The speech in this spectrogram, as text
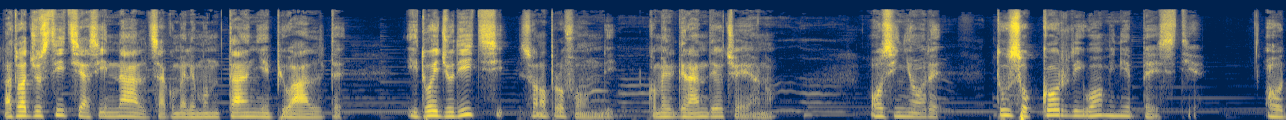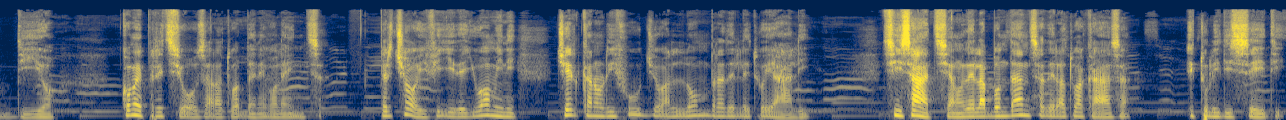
La tua giustizia si innalza come le montagne più alte, i tuoi giudizi sono profondi come il grande oceano. O Signore, tu soccorri uomini e bestie. Oh Dio, com'è preziosa la tua benevolenza. Perciò i figli degli uomini cercano rifugio all'ombra delle tue ali. Si saziano dell'abbondanza della tua casa e tu li disseti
